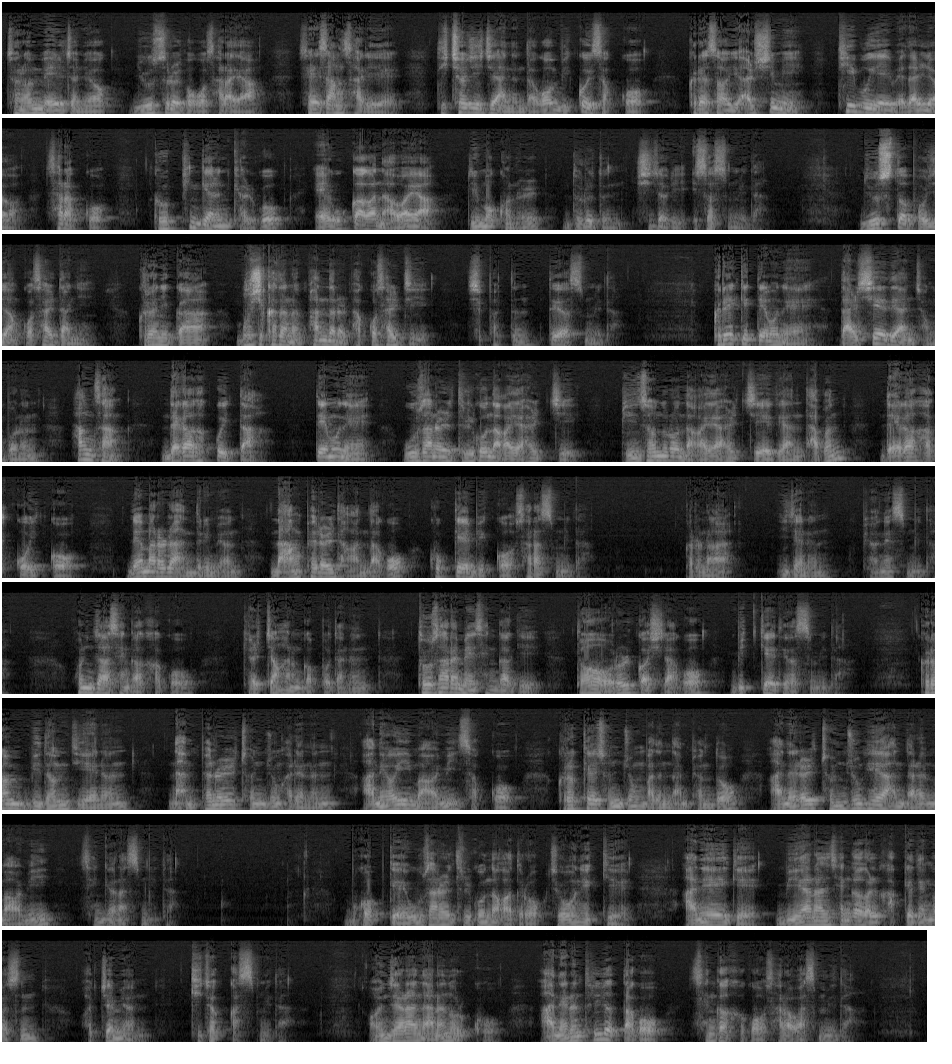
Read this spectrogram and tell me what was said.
저는 매일 저녁 뉴스를 보고 살아야 세상살이에 뒤처지지 않는다고 믿고 있었고, 그래서 열심히 TV에 매달려 살았고, 그 핑계는 결국 애국가가 나와야 리모컨을 누르던 시절이 있었습니다. 뉴스도 보지 않고 살다니, 그러니까 무식하다는 판단을 받고 살지 싶었던 때였습니다. 그랬기 때문에 날씨에 대한 정보는 항상 내가 갖고 있다 때문에 우산을 들고 나가야 할지 빈손으로 나가야 할지에 대한 답은 내가 갖고 있고 내 말을 안 들으면 낭패를 당한다고 굳게 믿고 살았습니다. 그러나 이제는 변했습니다. 혼자 생각하고 결정하는 것보다는 두 사람의 생각이 더 옳을 것이라고 믿게 되었습니다. 그런 믿음 뒤에는 남편을 존중하려는 아내의 마음이 있었고, 그렇게 존중받은 남편도 아내를 존중해야 한다는 마음이 생겨났습니다. 무겁게 우산을 들고 나가도록 조언했기에 아내에게 미안한 생각을 갖게 된 것은 어쩌면 기적 같습니다. 언제나 나는 옳고 아내는 틀렸다고 생각하고 살아왔습니다.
